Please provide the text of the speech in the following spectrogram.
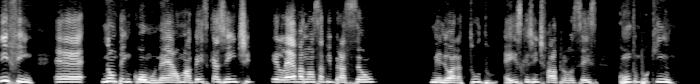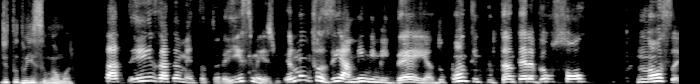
enfim, é, não tem como, né? Uma vez que a gente eleva a nossa vibração, melhora tudo. É isso que a gente fala para vocês. Conta um pouquinho de tudo isso, meu amor. Exatamente, doutora, é isso mesmo. Eu não fazia a mínima ideia do quanto importante era ver o sol. Nossa,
